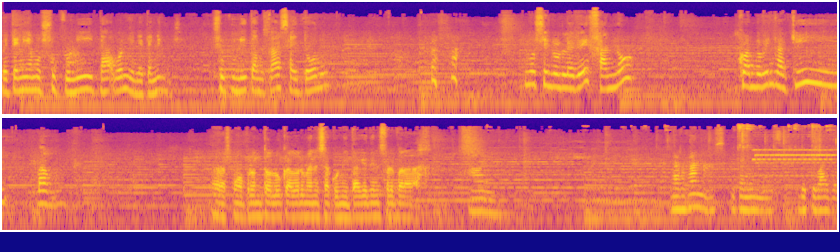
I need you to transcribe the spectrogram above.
Pues teníamos su cunita, bueno, y le tenemos su cunita en casa y todo. no si nos le dejan, ¿no? Cuando venga aquí, vamos. Ahora es como pronto Luca duerme en esa cunita que tienes preparada. Ay. Las ganas que tenemos de que vaya.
